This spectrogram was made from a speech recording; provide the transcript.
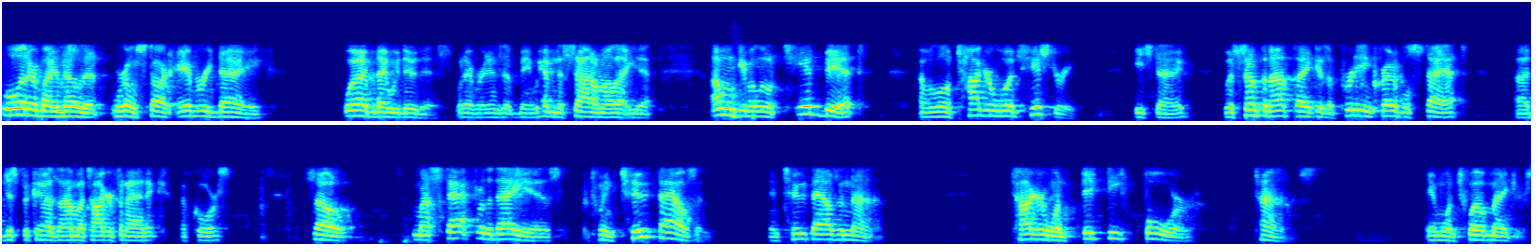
We'll let everybody know that we're going to start every day, well, every day we do this, whatever it ends up being. We haven't decided on all that yet. I'm going to give a little tidbit of a little Tiger Woods history each day with something I think is a pretty incredible stat, uh, just because I'm a Tiger fanatic, of course. So my stat for the day is between 2000 and 2009, Tiger won 54 times and won 12 majors.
